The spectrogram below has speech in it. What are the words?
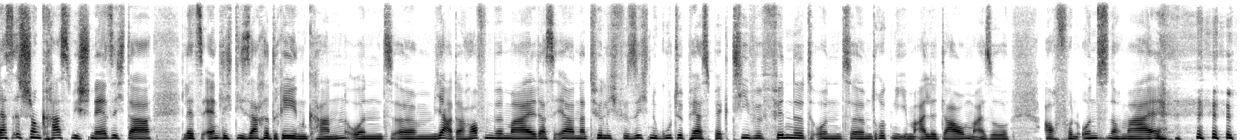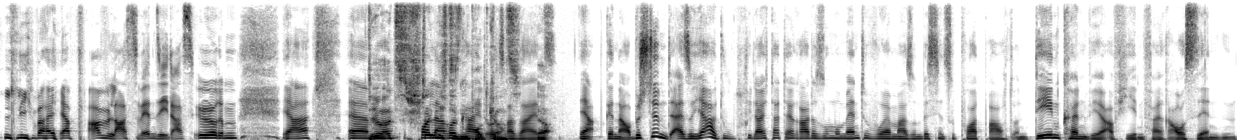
das ist schon krass, wie schnell sich da letztendlich die Sache drehen kann. Und ähm, ja, da hoffen wir mal, dass er natürlich für sich eine gute Perspektive findet und ähm, drücken ihm alle Daumen. Also auch von uns nochmal, lieber Herr Pavlas, wenn Sie das hören. Ja, ähm, voller Rückhalt unsererseits. Ja. Ja, genau, bestimmt. Also ja, du, vielleicht hat er gerade so Momente, wo er mal so ein bisschen Support braucht und den können wir auf jeden Fall raussenden.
